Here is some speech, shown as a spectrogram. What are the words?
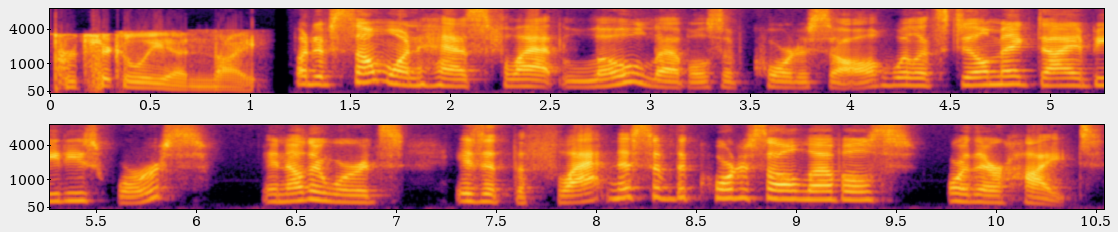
particularly at night. But if someone has flat low levels of cortisol, will it still make diabetes worse? In other words, is it the flatness of the cortisol levels or their height?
